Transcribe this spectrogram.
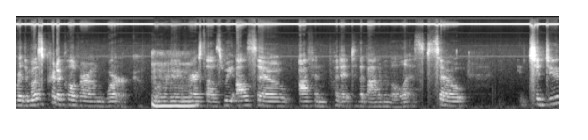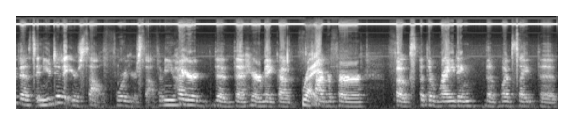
we're the most critical of our own work. Mm-hmm. we're doing for ourselves. We also often put it to the bottom of the list. So to do this, and you did it yourself for yourself. I mean, you hired the the hair, makeup, right. photographer folks, but the writing, the website, the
